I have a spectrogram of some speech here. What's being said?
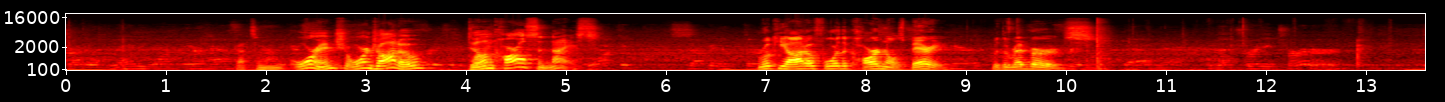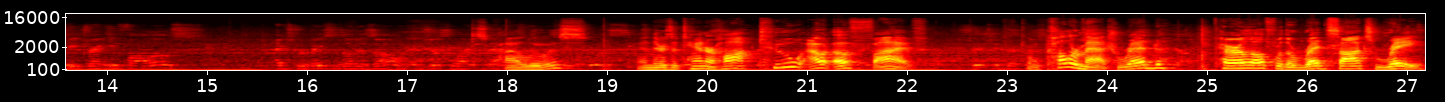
try to let Manny one air half. Got some orange, orange auto. Dylan Carlson, nice. Rookie auto for the Cardinals, Barry with the Redbirds. bad man. And then Trea Turner. D-Train, he follows. Extra bases of his own. And just like that, Kyle Lewis. And there's a Tanner Houck, two out of five. Color match, red parallel for the Red Sox, Ray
